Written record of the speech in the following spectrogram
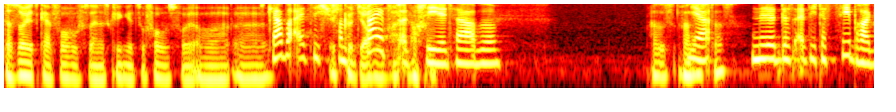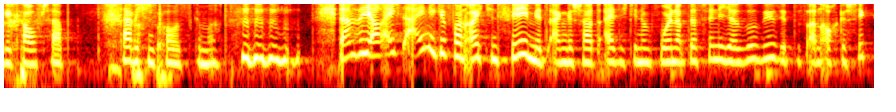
Das soll jetzt kein Vorwurf sein, das klingt jetzt so vorwurfsvoll, aber äh, Ich glaube, als ich, Ich von Stripes was machen. erzählt habe. was, ist, was ja, ist das? Ne, das, als ich das Zebra gekauft habe. Da habe ich einen. Post gemacht. da haben sich auch echt einige von euch den Film jetzt angeschaut, als ich den empfohlen habe. Das finde ich ja so süß. Ihr habt das an auch geschickt,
